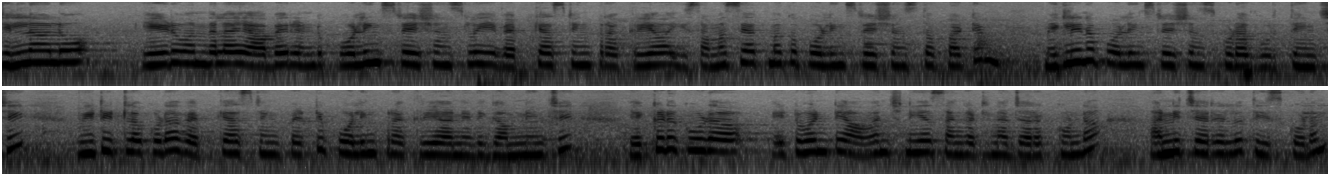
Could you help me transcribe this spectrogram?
జిల్లాలో ఏడు వందల యాభై రెండు పోలింగ్ స్టేషన్స్లో ఈ వెబ్కాస్టింగ్ ప్రక్రియ ఈ సమస్యాత్మక పోలింగ్ స్టేషన్స్తో పాటు మిగిలిన పోలింగ్ స్టేషన్స్ కూడా గుర్తించి వీటిట్లో కూడా వెబ్కాస్టింగ్ పెట్టి పోలింగ్ ప్రక్రియ అనేది గమనించి ఎక్కడ కూడా ఎటువంటి అవాంఛనీయ సంఘటన జరగకుండా అన్ని చర్యలు తీసుకోవడం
